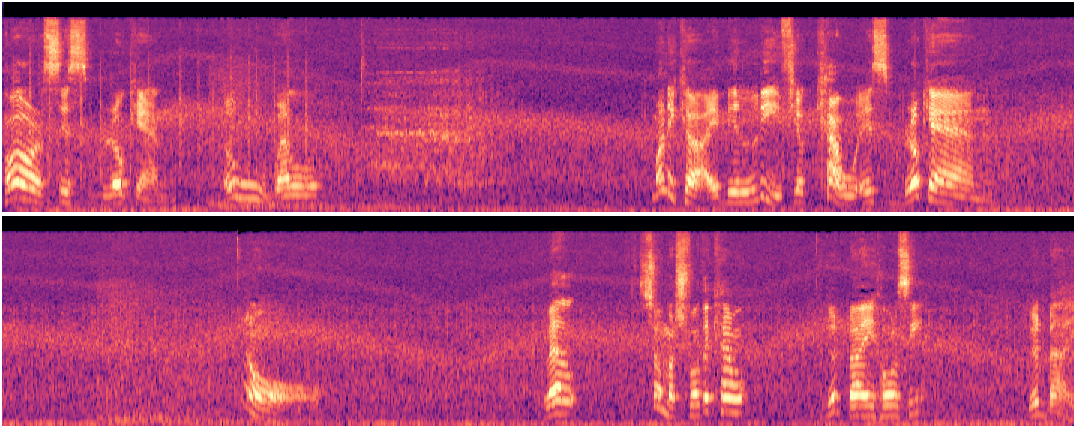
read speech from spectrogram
Horse is broken. Oh, well. Monica, I believe your cow is broken. Oh. Well, so much for the cow. Goodbye, horsey. Goodbye.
